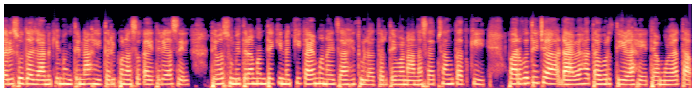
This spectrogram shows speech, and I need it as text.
तरी सुद्धा जानकी म्हणते नाही तरी पण असं काहीतरी असेल. तेव्हा सुमित्रा म्हणते की नक्की काय म्हणायचं आहे तुला? तर तेव्हा नानासाहेब सांगतात की पार्वतीच्या डाव्या हातावर तीळ आहे त्यामुळे आता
